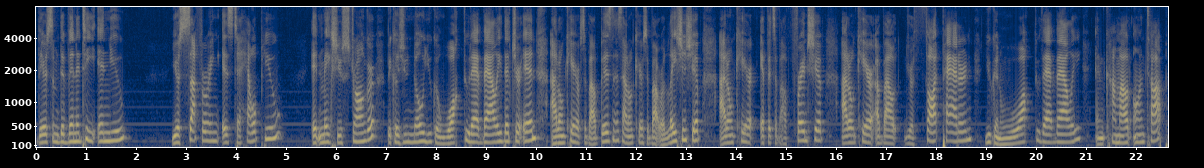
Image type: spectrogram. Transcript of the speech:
There's some divinity in you. Your suffering is to help you. It makes you stronger because you know you can walk through that valley that you're in. I don't care if it's about business. I don't care if it's about relationship. I don't care if it's about friendship. I don't care about your thought pattern. You can walk through that valley and come out on top.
